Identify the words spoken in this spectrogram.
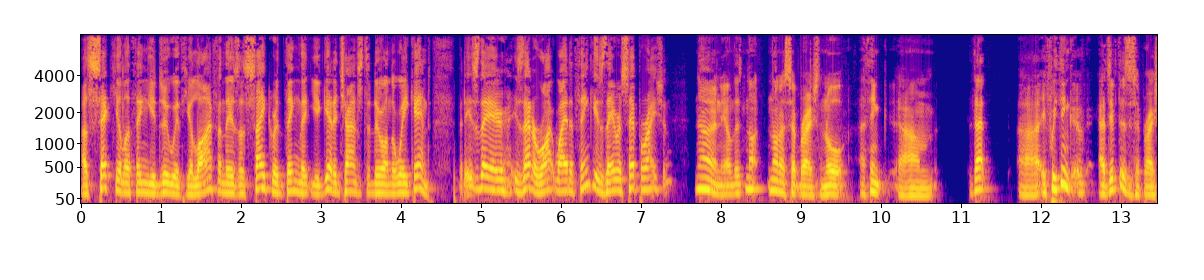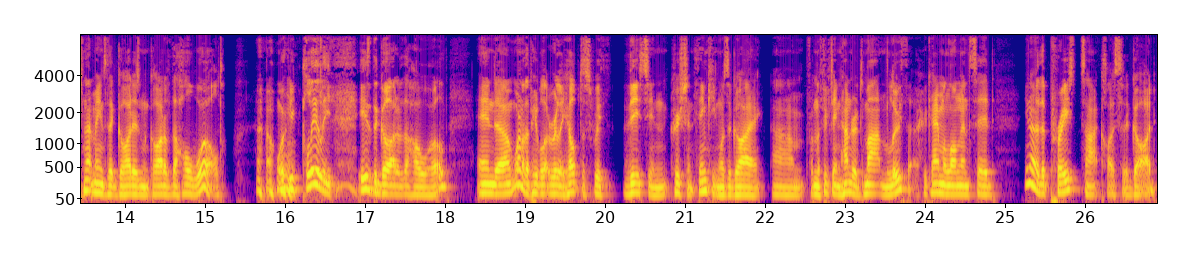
a secular thing you do with your life, and there's a sacred thing that you get a chance to do on the weekend. But is there is that a right way to think? Is there a separation? No, Neil, there's not, not a separation at all. I think um, that uh, if we think of, as if there's a separation, that means that God isn't God of the whole world. well, he clearly is the God of the whole world. And uh, one of the people that really helped us with this in Christian thinking was a guy um, from the 1500s, Martin Luther, who came along and said, you know, the priests aren't closer to God.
